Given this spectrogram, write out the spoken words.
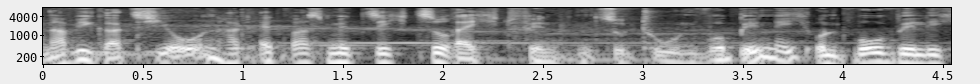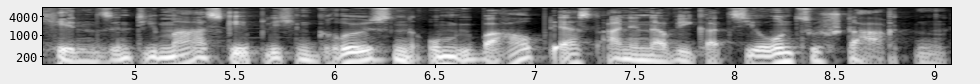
Navigation hat etwas mit sich zurechtfinden zu tun. Wo bin ich und wo will ich hin, sind die maßgeblichen Größen, um überhaupt erst eine Navigation zu starten.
